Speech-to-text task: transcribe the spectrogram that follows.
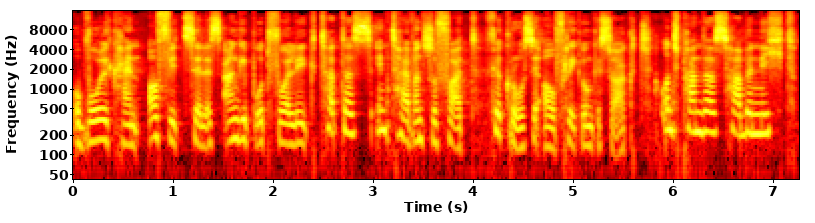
Obwohl kein offizielles Angebot vorliegt, hat das in Taiwan sofort für große Aufregung gesorgt. Und Pandas haben nicht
